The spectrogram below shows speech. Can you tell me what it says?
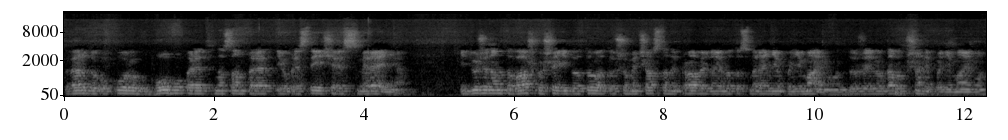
тверду опору Богу перед насамперед і обрести через смирення. І дуже нам то важко ще і до того, то що ми часто неправильно його то смирення понімаємо. Дуже іноді взагалі не понімаємо.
